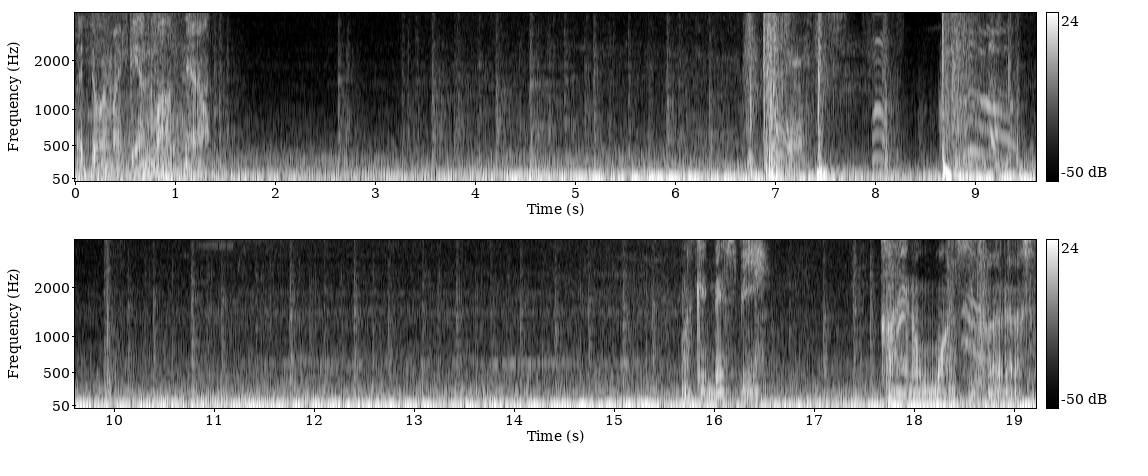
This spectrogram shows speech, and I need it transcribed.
The door might be unlocked now. This be? Client will want some photos.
